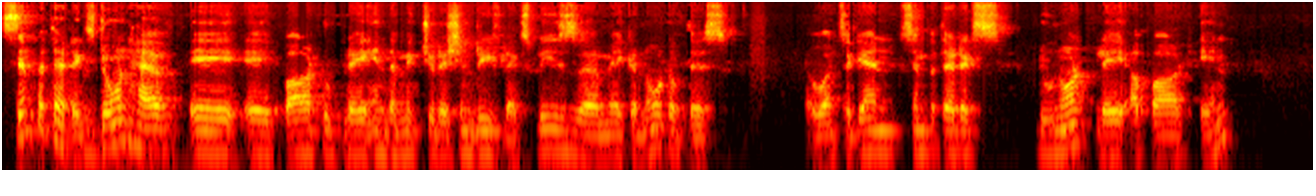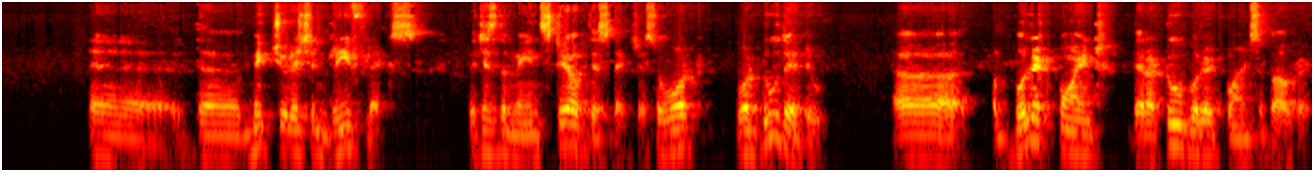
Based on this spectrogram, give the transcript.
Sympathetics don't have a, a part to play in the micturition reflex. Please uh, make a note of this. Once again, sympathetics do not play a part in uh, the micturition reflex, which is the mainstay of this lecture. So what, what do they do? uh, a bullet point, there are two bullet points about it,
